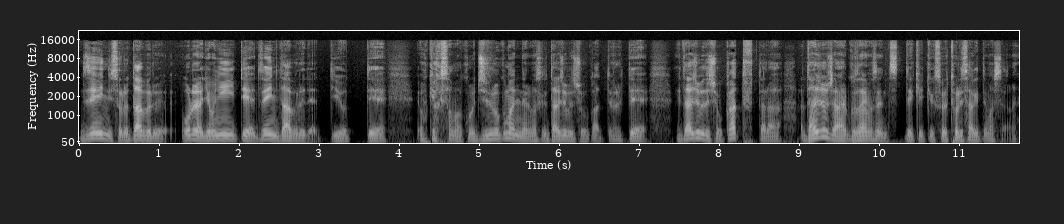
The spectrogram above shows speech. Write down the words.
全員にそれをダブル俺ら4人いて全員にダブルでって言ってお客様これ16万になりますけど大丈夫でしょうかって言われて大丈夫でしょうかって振ったら大丈夫じゃございませんっつって結局それ取り下げてましたからね。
